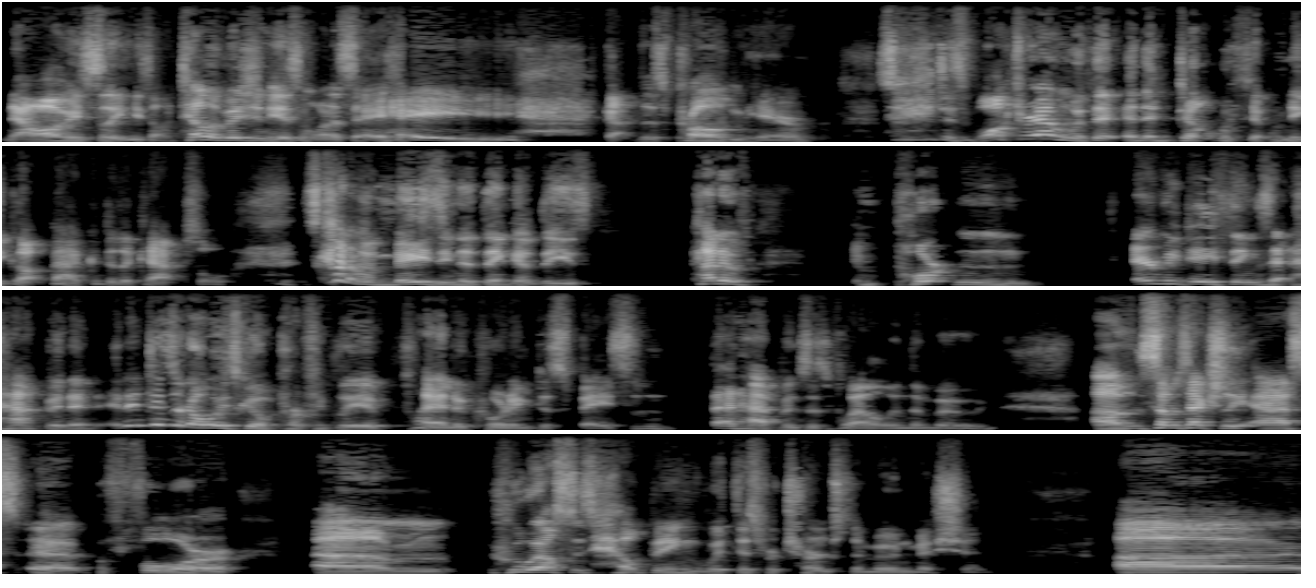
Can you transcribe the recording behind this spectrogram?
Now, obviously, he's on television. He doesn't want to say, hey, got this problem here. So he just walked around with it and then dealt with it when he got back into the capsule. It's kind of amazing to think of these kind of important everyday things that happen and, and, it doesn't always go perfectly planned according to space and that happens as well in the moon um, someone's actually asked uh, before um, who else is helping with this return to the moon mission? Uh,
